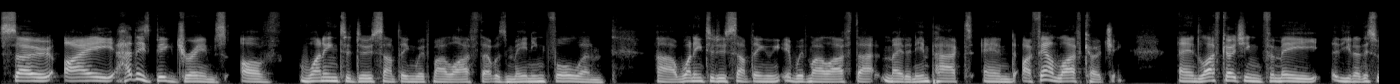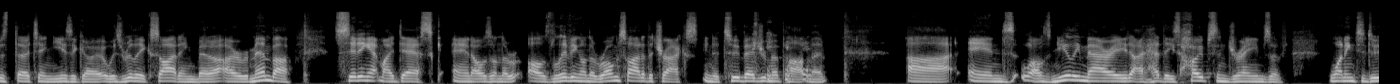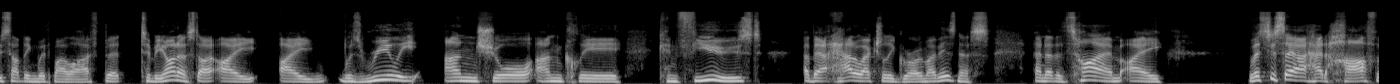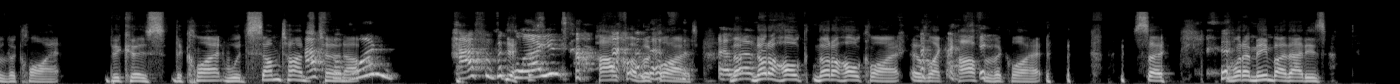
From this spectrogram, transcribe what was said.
So I had these big dreams of wanting to do something with my life that was meaningful and uh, wanting to do something with my life that made an impact. And I found life coaching. And life coaching for me, you know, this was 13 years ago. It was really exciting, but I remember sitting at my desk and I was on the I was living on the wrong side of the tracks in a two bedroom apartment. Uh, and well, I was newly married. I had these hopes and dreams of wanting to do something with my life, but to be honest, I I, I was really unsure, unclear, confused about how to actually grow my business. And at the time, I let's just say I had half of a client because the client would sometimes half turn up one? Half of a yes, client? Half of a client. not, not a whole not a whole client. It was like half of a client. So what i mean by that is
